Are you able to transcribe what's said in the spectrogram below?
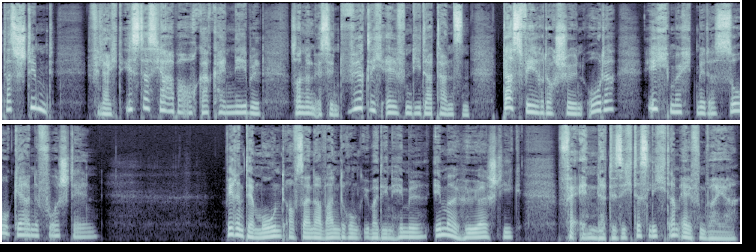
das stimmt. Vielleicht ist das ja aber auch gar kein Nebel, sondern es sind wirklich Elfen, die da tanzen. Das wäre doch schön, oder? Ich möchte mir das so gerne vorstellen. Während der Mond auf seiner Wanderung über den Himmel immer höher stieg, veränderte sich das Licht am Elfenweiher.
